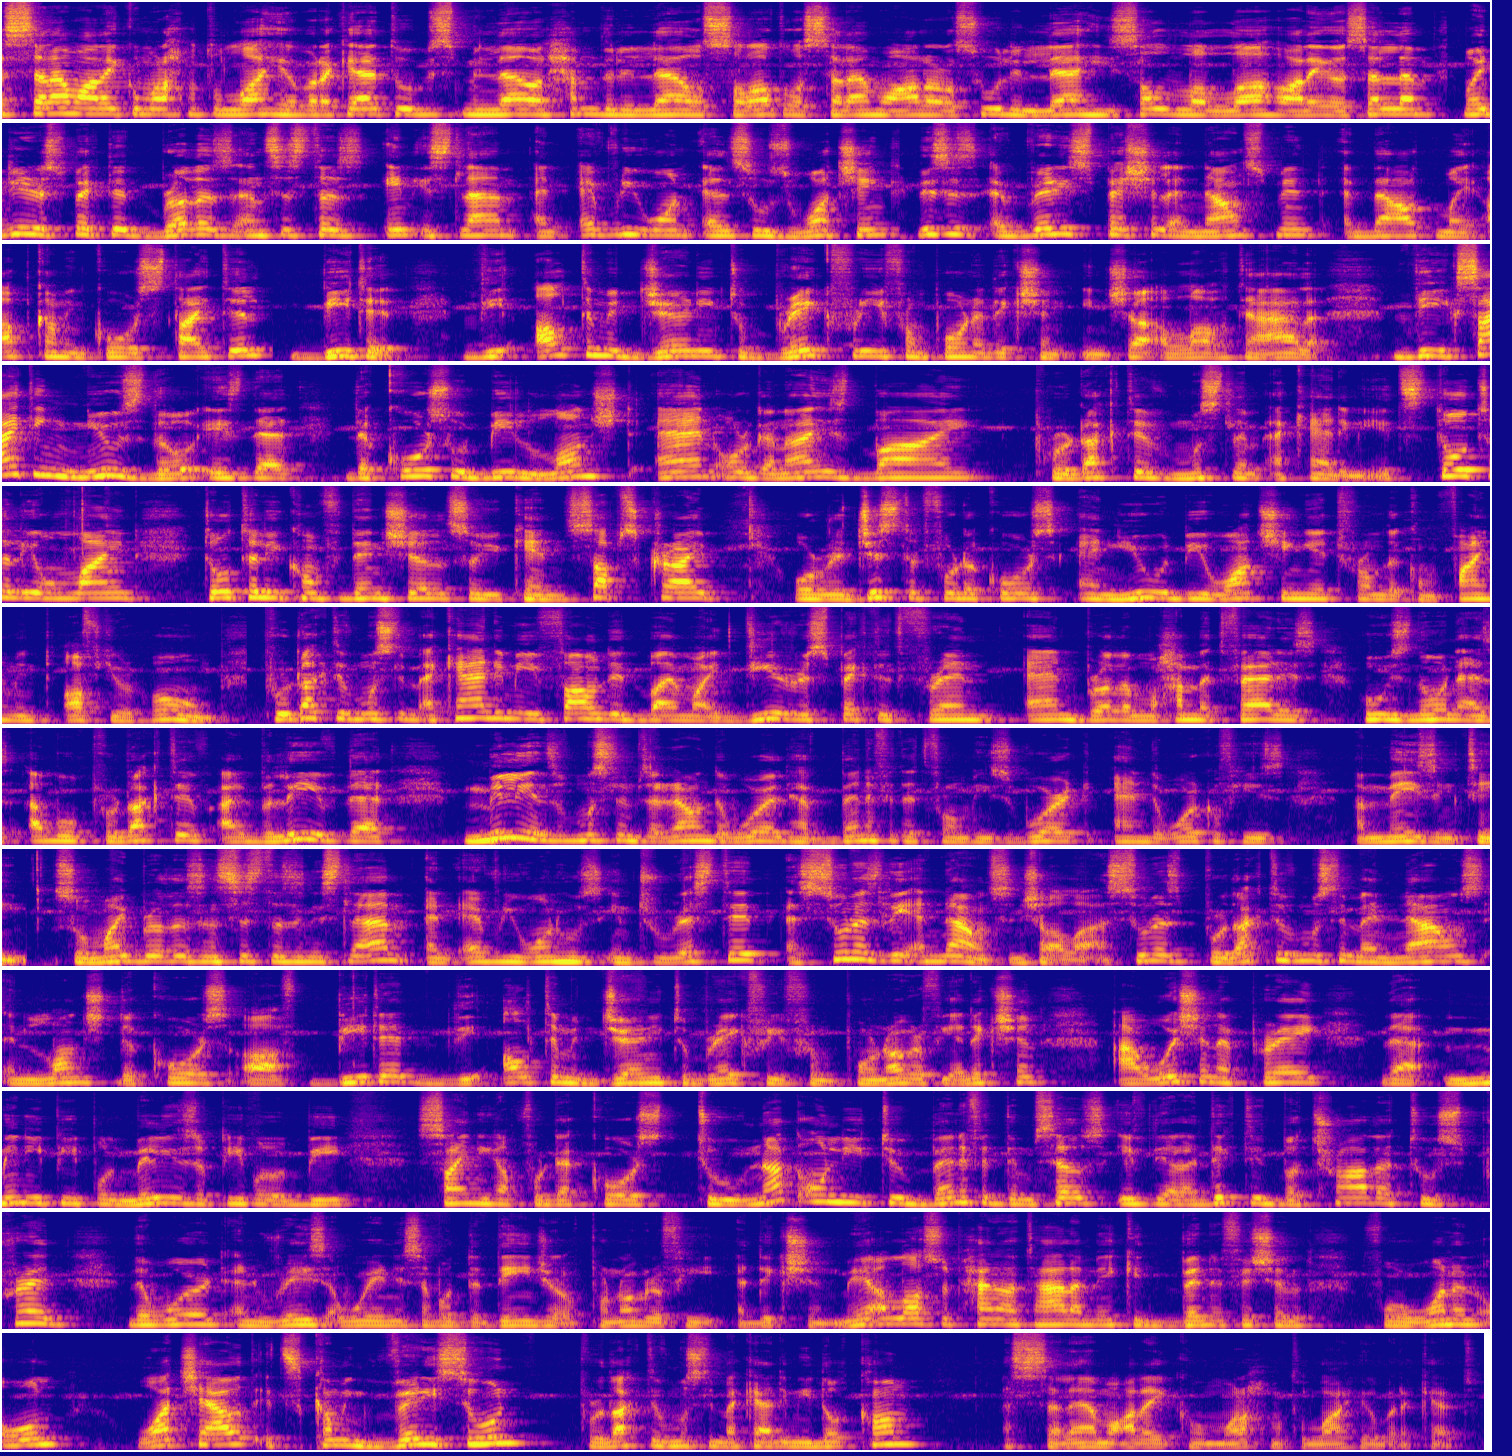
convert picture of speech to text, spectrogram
Assalamu alaikum wa rahmatullahi wa barakatuh. Bismillah, alhamdulillah, wa salatu wa salamu ala rasulillahi sallallahu alayhi wa sallam. My dear respected brothers and sisters in Islam and everyone else who's watching, this is a very special announcement about my upcoming course titled Beat It, the ultimate journey to break free from porn addiction, inshallah ta'ala. The exciting news though is that the course will be launched and organized by Productive Muslim Academy. It's totally online, totally confidential, so you can subscribe or register for the course and you will be watching it from the confinement of your home. Productive Muslim Academy, founded by my dear respected friend and brother Muhammad Faris, who is known as Abu Productive. I believe that millions of Muslims around the world have benefited from his work and the work of his amazing team. So my brothers and sisters in Islam and everyone who's interested, as soon as they announce, inshallah, as soon as Productive Muslim announce and launch the course of Beat It, the ultimate journey to break free from pornography addiction, I wish and I pray that many people, millions of people will be signing up for that course to not only to benefit themselves if they are addicted, but rather to spread the word and raise awareness about the danger of pornography addiction. May Allah subhanahu wa ta'ala make it beneficial for one and all. Watch out, it's coming very soon. ProductiveMuslimAcademy.com. Assalamu alaikum wa rahmatullahi wa barakatuh.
